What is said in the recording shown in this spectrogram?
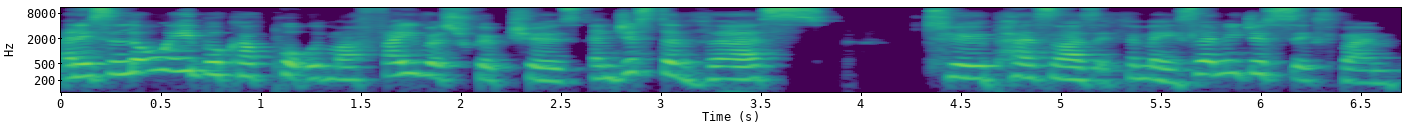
And it's a little ebook I've put with my favorite scriptures and just a verse to personalize it for me. So let me just explain.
